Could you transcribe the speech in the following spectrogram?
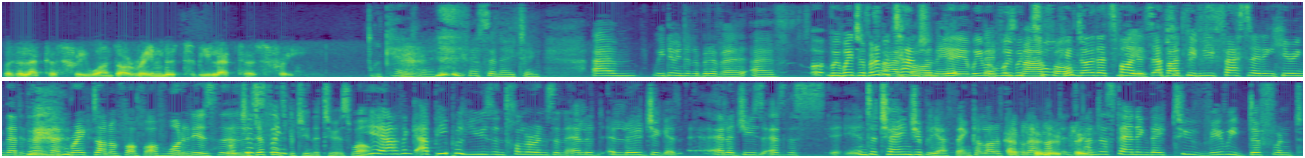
where the lactose-free ones are rendered to be lactose-free. Okay. Okay, fascinating. Um, we're doing a bit of a, a Uh, We went to a bit of a tangent there. there. We, That we were talking. fault. No, that's fine. Yes, it's about the absolutely fascinating hearing that that, that breakdown of, of, of what it is, the, the difference think- between the two as well. Yeah, I think uh, people use intolerance and aller- allergic as- allergies as this interchangeably. I think a lot of people are not Absolutely. understanding they're two very different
